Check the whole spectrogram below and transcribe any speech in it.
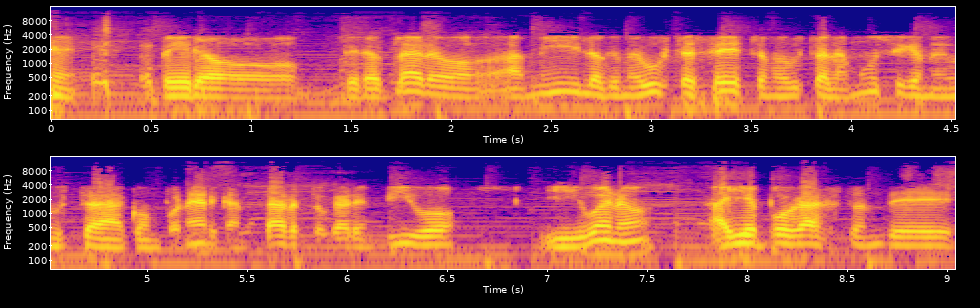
Eh, pero, pero claro, a mí lo que me gusta es esto, me gusta la música, me gusta componer, cantar, tocar en vivo. Y bueno, hay épocas donde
